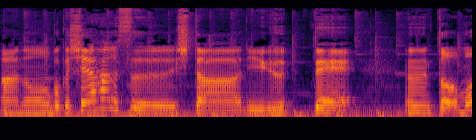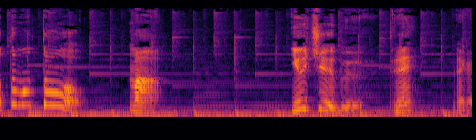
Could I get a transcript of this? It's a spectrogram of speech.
あの僕シェアハウスした理由ってうんともともとまあ YouTube でねなんか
